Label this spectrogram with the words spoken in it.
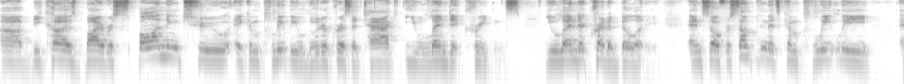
uh, because by responding to a completely ludicrous attack, you lend it credence, you lend it credibility. And so, for something that's completely uh,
